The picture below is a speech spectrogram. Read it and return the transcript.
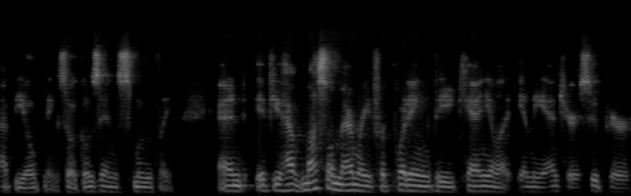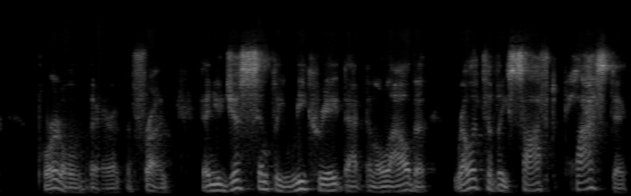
at the opening, so it goes in smoothly. And if you have muscle memory for putting the cannula in the anterior superior portal there at the front, then you just simply recreate that and allow the relatively soft plastic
